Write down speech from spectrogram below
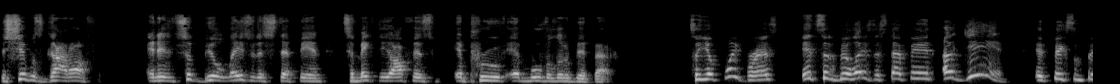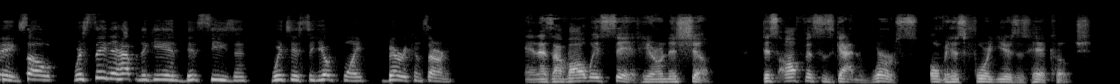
the shit was god awful. And it took Bill Lazor to step in to make the offense improve and move a little bit better. To your point, Perez, it took Bill Lazor to step in again and fix some things. So we're seeing it happen again this season, which is, to your point, very concerning. And as I've always said here on this show, this offense has gotten worse over his four years as head coach.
